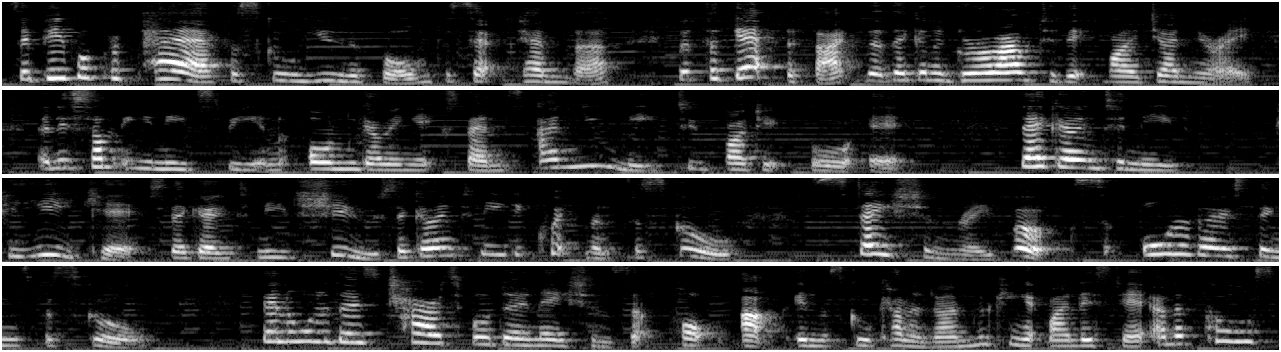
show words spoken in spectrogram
So people prepare for school uniform for September but forget the fact that they're going to grow out of it by January and it's something that needs to be an ongoing expense and you need to budget for it. They're going to need PE kits, they're going to need shoes, they're going to need equipment for school, stationery, books, all of those things for school. Then all of those charitable donations that pop up in the school calendar. I'm looking at my list here and of course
